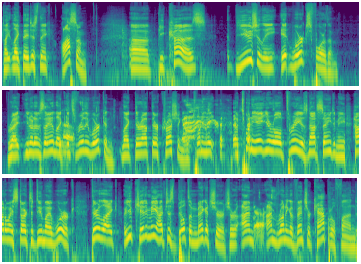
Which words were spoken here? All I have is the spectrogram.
Like, like they just think, awesome. Uh, because usually it works for them. Right, you know what I'm saying? Like yeah. it's really working. Like they're out there crushing it. A 28 a 28 year old three is not saying to me, "How do I start to do my work?" They're like, "Are you kidding me? I've just built a mega church, or I'm yeah. I'm running a venture capital fund,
